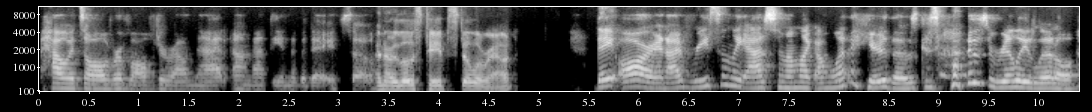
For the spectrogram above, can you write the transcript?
how it's all revolved around that um, at the end of the day. So And are those tapes still around? they are. And I've recently asked him, I'm like, I want to hear those because I was really little,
